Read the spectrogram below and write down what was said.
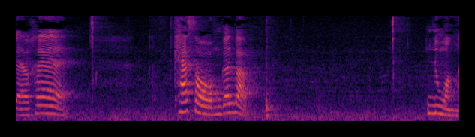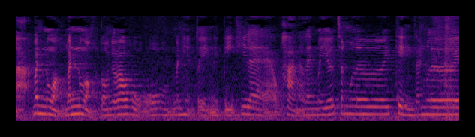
แล้วแค่ แค่ซ้อมก็แบบ หน่วงอะมันหน่วงมันหน่วงตรงที่ว่าโห มันเห็นตัวเองในปีที่แล้ว ผ่านอะไรมาเยอะจังเลย เก่งจังเลย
